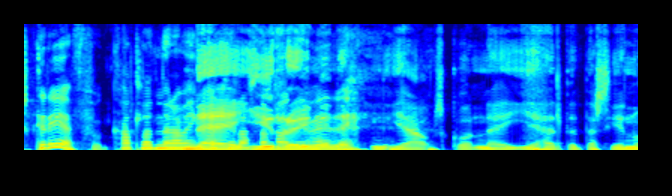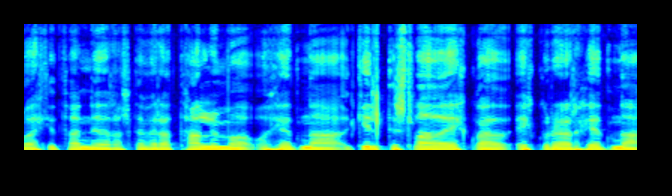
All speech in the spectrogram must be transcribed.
skref, kallarnir af enga til alltaf í rauninni, veiði já, sko, nei, ég held þetta sé nú ekki þannig, það er alltaf verið að tala um að, hérna, gildislaða eitthvað, einhverjar, hérna,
